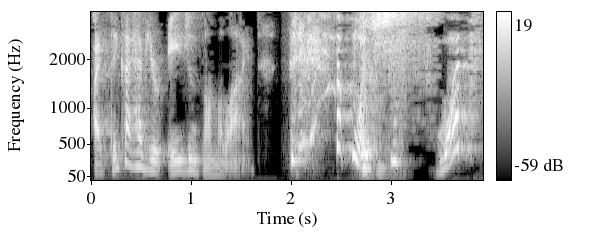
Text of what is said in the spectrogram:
I think I have your agent on the line. I'm like, what?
